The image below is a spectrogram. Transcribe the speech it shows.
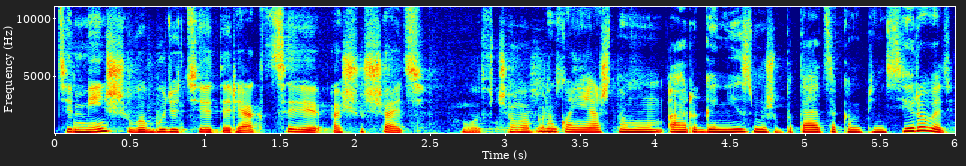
тем меньше вы будете этой реакции ощущать. Вот в чем вопрос. Ну, конечно, организм же пытается компенсировать.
